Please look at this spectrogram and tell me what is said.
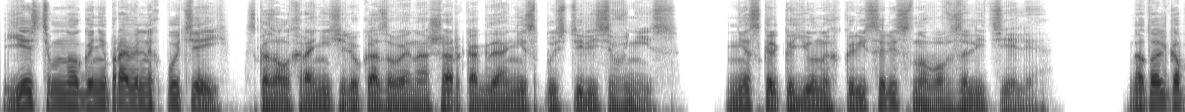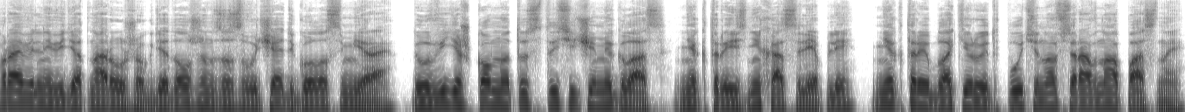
«Есть много неправильных путей», — сказал хранитель, указывая на шар, когда они спустились вниз. Несколько юных крисали снова взлетели. «Но только правильный ведет наружу, где должен зазвучать голос мира. Ты увидишь комнату с тысячами глаз. Некоторые из них ослепли, некоторые блокируют путь, но все равно опасны.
